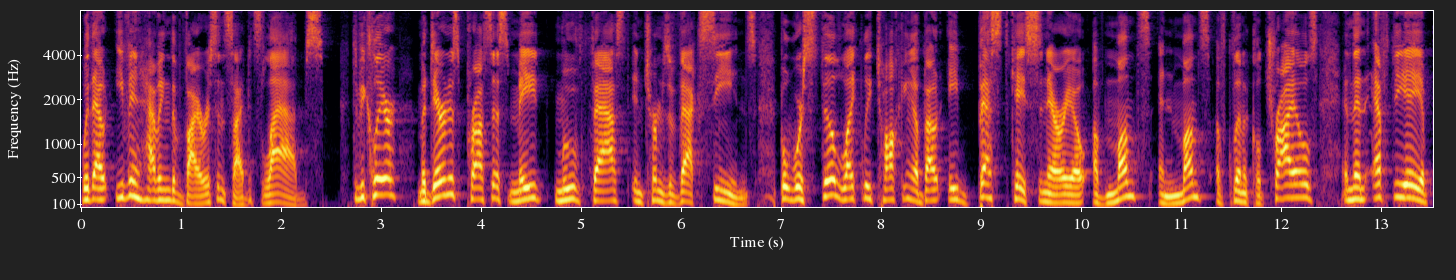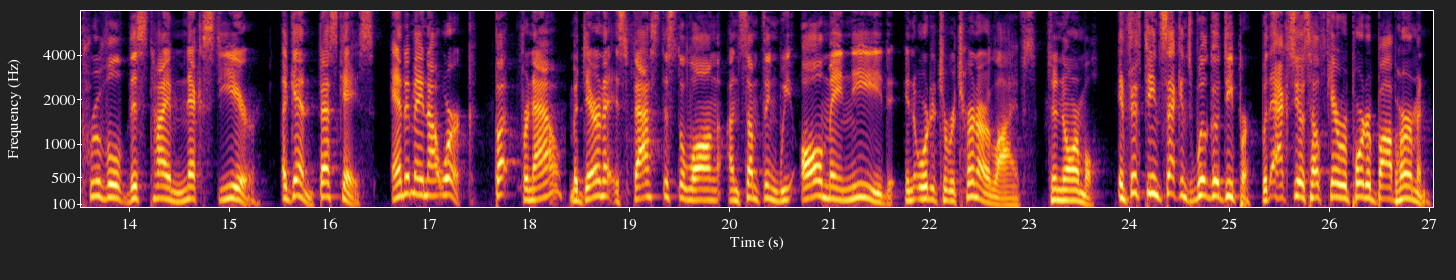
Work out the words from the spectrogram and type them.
without even having the virus inside its labs. To be clear, Moderna's process may move fast in terms of vaccines, but we're still likely talking about a best case scenario of months and months of clinical trials and then FDA approval this time next year. Again, best case, and it may not work. But for now, Moderna is fastest along on something we all may need in order to return our lives to normal. In 15 seconds, we'll go deeper with Axios healthcare reporter Bob Herman.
